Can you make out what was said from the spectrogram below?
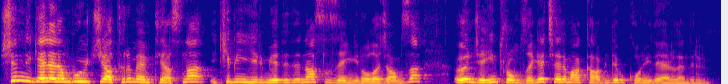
Şimdi gelelim bu 3 yatırım emtiyasına 2027'de nasıl zengin olacağımıza. Önce intromuza geçelim akabinde bu konuyu değerlendirelim.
